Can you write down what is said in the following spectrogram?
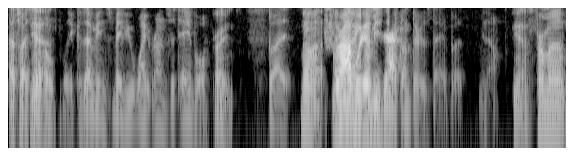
that's why I said Yeah. hopefully because that means maybe White runs the table. right. But No, I mean, I probably will be Zach on Thursday. But you know, Yeah, from a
